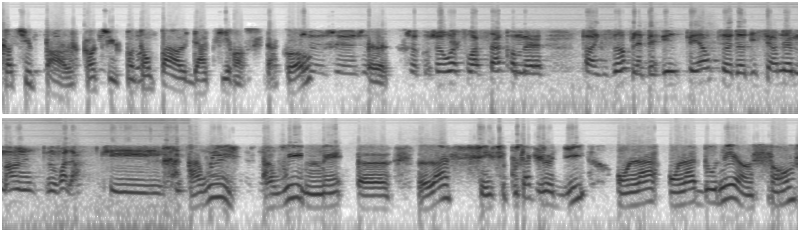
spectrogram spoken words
quand tu parles, quand, tu, quand on parle d'attirance, d'accord? Je, je, je, Euh. je- je reçois ça comme, euh, par exemple, eh ben, une perte de discernement, euh, voilà. Qui, qui- Ah oui, ah oui, mais euh, là, c'est c'est pour ça que je dis, on l'a on l'a donné un sens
